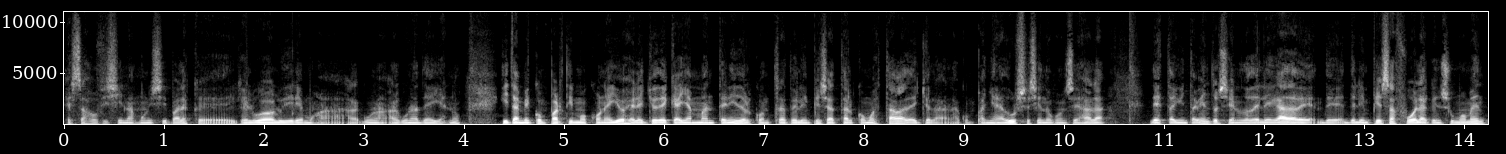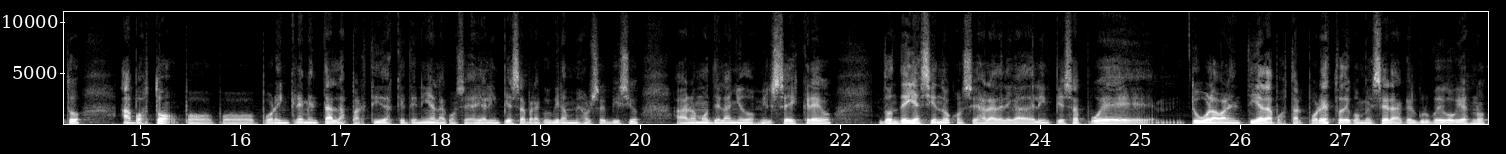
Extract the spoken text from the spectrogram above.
esas oficinas municipales que, luego aludiremos a algunas, algunas de ellas. ¿no? Y también compartimos con ellos el hecho de que hayan mantenido el contrato de limpieza tal como estaba. De hecho, la, compañera Dulce, siendo concejala de este ayuntamiento, siendo delegada de, limpieza, fue la que en su momento apostó por, por, incrementar las partidas que tenía la Consejería de Limpieza para que hubiera un mejor servicio. Hablamos del año 2006, creo donde ella, siendo concejala delegada de limpieza, pues tuvo la valentía de apostar por esto, de convencer a aquel grupo de gobierno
